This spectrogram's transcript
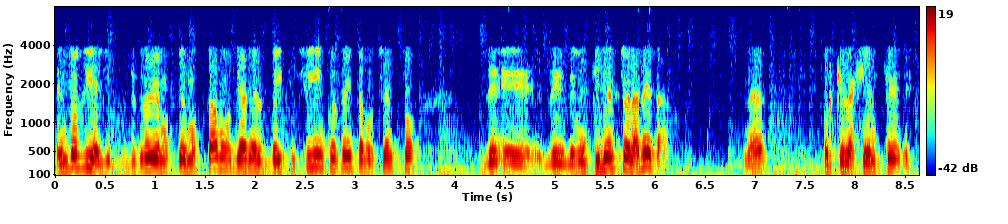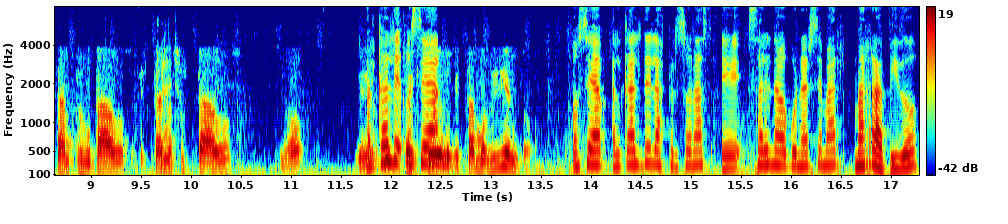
En dos días, yo, creo que estamos ya en el 25, 30% de, de, de cumplimiento de la meta. Porque la gente están preocupados, están asustados, ¿no? Eh, alcalde, o sea, de lo que estamos viviendo. O sea, alcalde, las personas eh, salen a vacunarse más, más rápido,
